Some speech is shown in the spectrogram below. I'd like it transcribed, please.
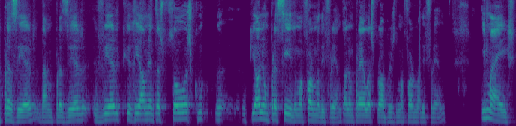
prazer, dá-me prazer ver que realmente as pessoas que olham para si de uma forma diferente, olham para elas próprias de uma forma diferente e mais,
